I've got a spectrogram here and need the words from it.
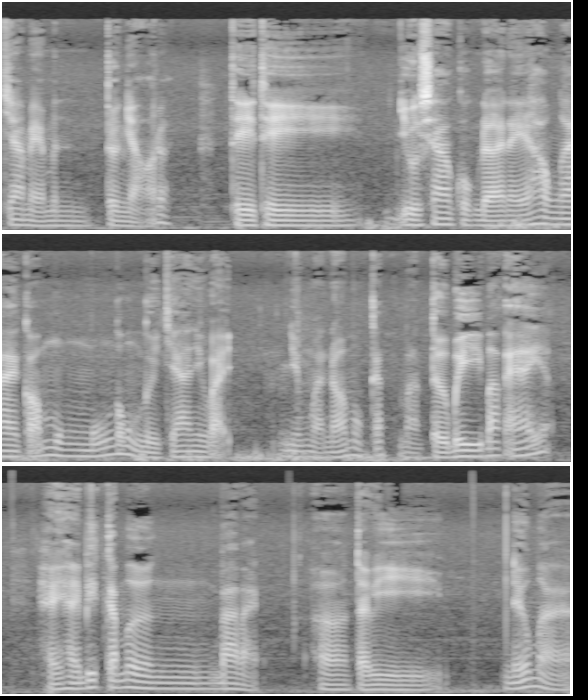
cha mẹ mình từ nhỏ rồi. Thì thì dù sao cuộc đời này không ai có muốn, muốn có một người cha như vậy. Nhưng mà nói một cách mà từ bi bác ái á hãy hãy biết cảm ơn ba bạn. Ờ, tại vì nếu mà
